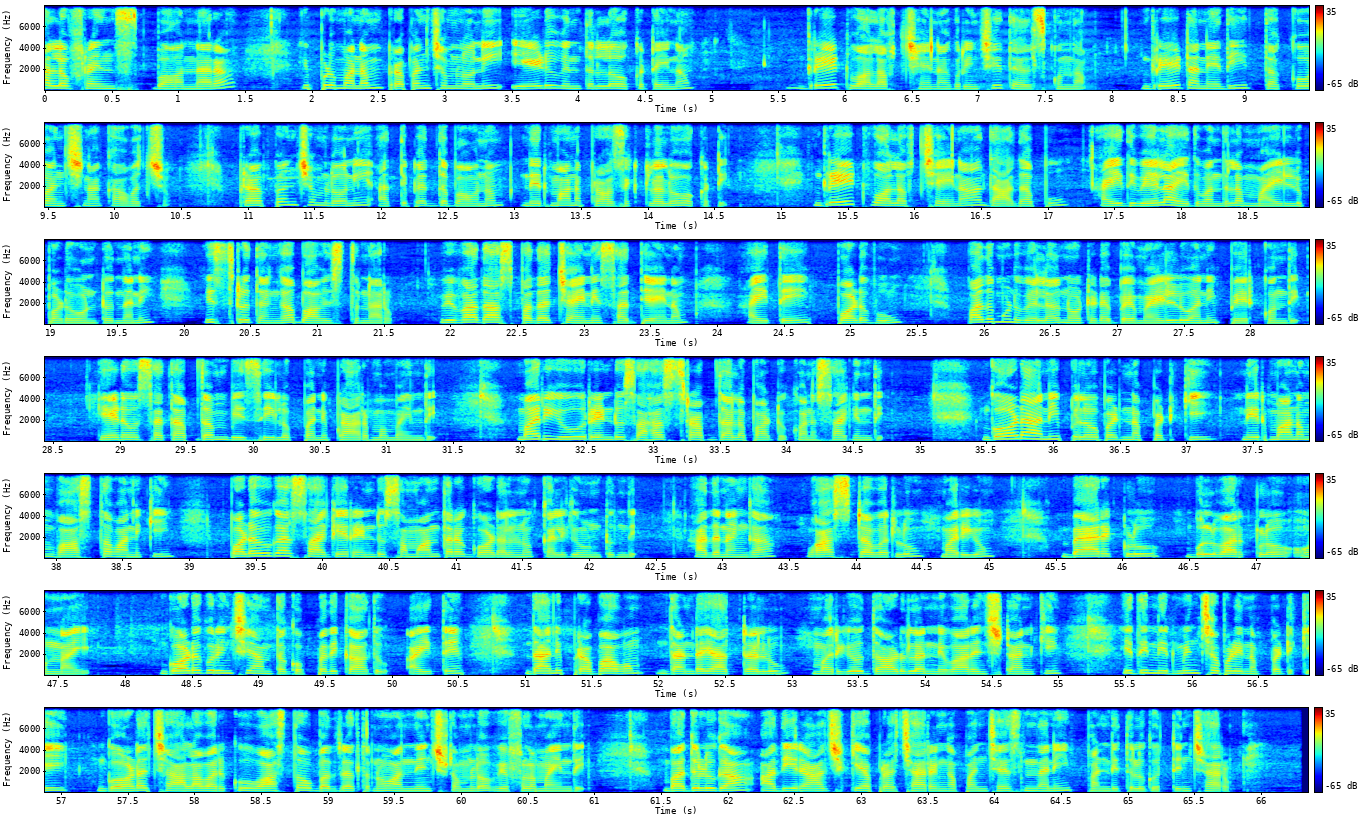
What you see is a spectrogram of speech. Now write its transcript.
Hello friends బాగున్నారా? ఇప్పుడు మనం ప్రపంచంలోని ఏడు వింతల్లో ఒకటైన గ్రేట్ వాల్ ఆఫ్ చైనా గురించి తెలుసుకుందాం. గ్రేట్ అనేది తక్కువ అంచనా కావచ్చు. ప్రపంచంలోని అతిపెద్ద భవనం నిర్మాణ ప్రాజెక్టులలో ఒకటి. గ్రేట్ వాల్ ఆఫ్ చైనా దాదాపు ఐదు వేల ఐదు వందల మైళ్ళు పొడవు ఉంటుందని విస్తృతంగా భావిస్తున్నారు. వివాదాస్పద చైనీస్ అధ్యయనం అయితే పొడవు పదమూడు వేల నూట డెబ్బై మైళ్ళు అని పేర్కొంది. ఏడవ శతాబ్దం బీసీలో పని ప్రారంభమైంది. మరియు రెండు సహస్రాబ్దాల పాటు కొనసాగింది. గోడ అని పిలువబడినప్పటికీ నిర్మాణం వాస్తవానికి పొడవుగా సాగే రెండు సమాంతర గోడలను కలిగి ఉంటుంది. అదనంగా వాచ్ టవర్లు మరియు బ్యారెక్లు బుల్వార్క్లో ఉన్నాయి. గోడ గురించి అంత గొప్పది కాదు. అయితే దాని ప్రభావం దండయాత్రలు మరియు దాడులను నివారించడానికి ఇది నిర్మించబడినప్పటికీ గోడ చాలా వరకు వాస్తవ భద్రతను అందించడంలో విఫలమైంది. బదులుగా అది రాజకీయ ప్రచారంగా పనిచేసిందని పండితులు గుర్తించారు.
